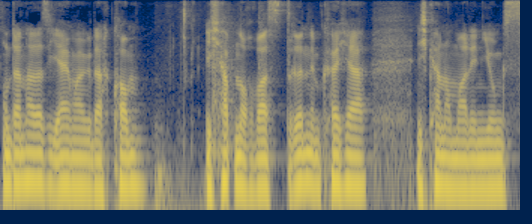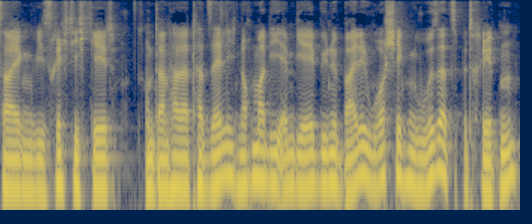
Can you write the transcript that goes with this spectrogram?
Und dann hat er sich irgendwann gedacht komm ich habe noch was drin im Köcher ich kann noch mal den Jungs zeigen wie es richtig geht. Und dann hat er tatsächlich noch mal die NBA Bühne bei den Washington Wizards betreten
